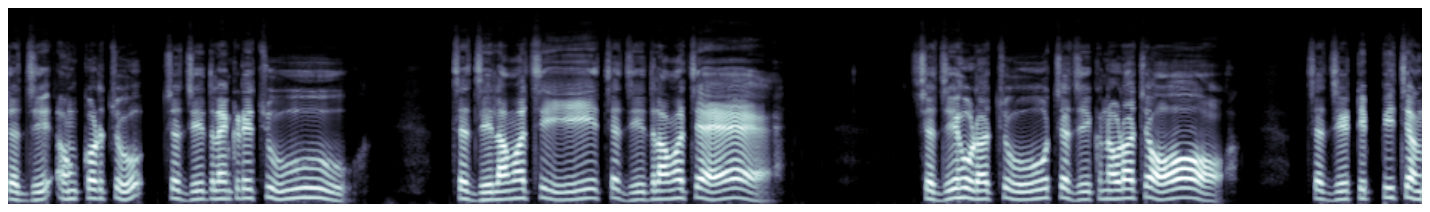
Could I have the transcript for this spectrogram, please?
ਝੱਜੇ ਔਂਕੜ ਝੋ ਝੱਜੇ ਦਲੈਂਕੜੇ ਝੂ ਝੱਜੇ ਲਾਵਾ ਝੇ ਝੱਜੇ ਦਲਾਵਾ ਝੈ ਝੱਜੇ ਹੋੜਾ ਝੋ ਝੱਜੇ ਕਨੌੜਾ ਝੌ ਝੱਜੇ ਟਿੱਪੀ ਝੰ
